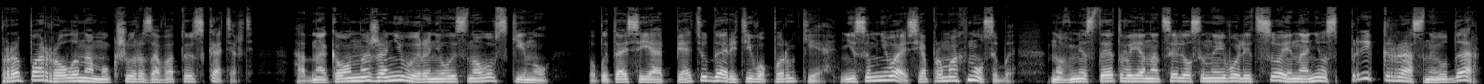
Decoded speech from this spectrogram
пропороло намокшую розоватую скатерть. Однако он ножа не выронил и снова вскинул — Попытайся я опять ударить его по руке, не сомневаюсь, я промахнулся бы, но вместо этого я нацелился на его лицо и нанес прекрасный удар,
